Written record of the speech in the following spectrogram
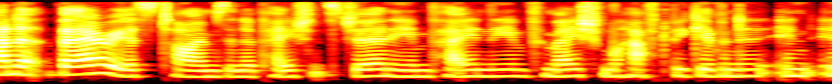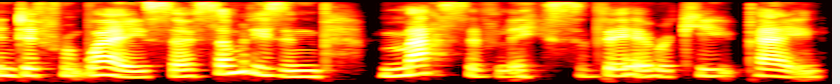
and at various times in a patient's journey in pain, the information will have to be given in, in, in different ways. So if somebody's in massively severe acute pain,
